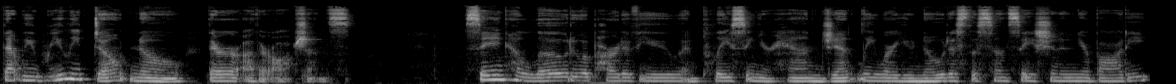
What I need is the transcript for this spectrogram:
that we really don't know there are other options saying hello to a part of you and placing your hand gently where you notice the sensation in your body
